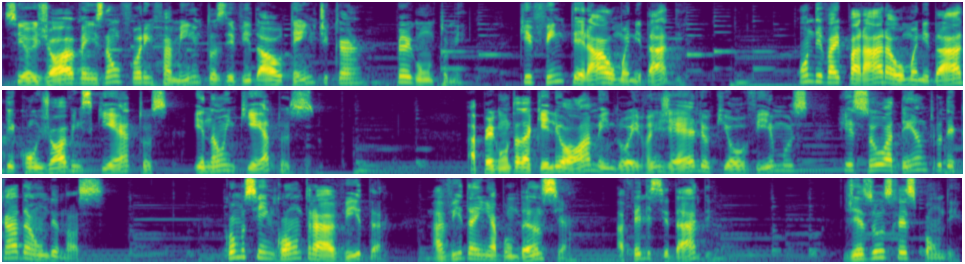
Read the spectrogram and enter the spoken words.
Se os jovens não forem famintos de vida autêntica, pergunto-me: que fim terá a humanidade? Onde vai parar a humanidade com jovens quietos e não inquietos? A pergunta daquele homem do Evangelho que ouvimos ressoa dentro de cada um de nós. Como se encontra a vida, a vida em abundância, a felicidade? Jesus responde:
